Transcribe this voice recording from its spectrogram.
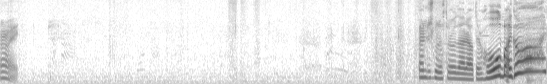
Alright. I'm just gonna throw that out there. Oh my god!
